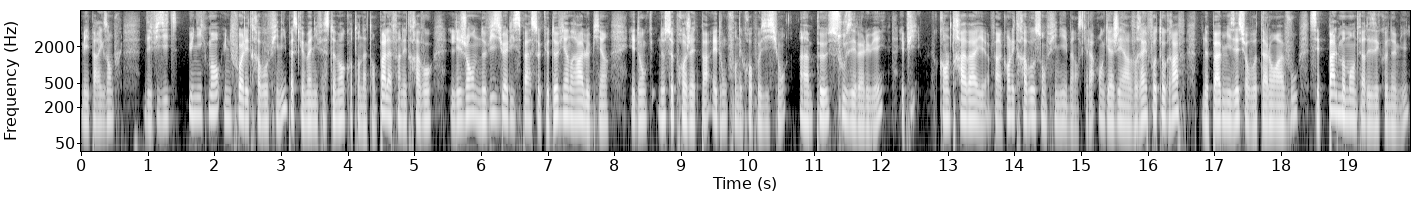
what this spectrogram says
mais par exemple des visites uniquement une fois les travaux finis, parce que manifestement, quand on n'attend pas la fin des travaux, les gens ne visualisent pas ce que deviendra le bien, et donc ne se projettent pas, et donc font des propositions un peu sous-évaluées. Et puis, quand les travaux sont finis, ben dans ce cas-là, engagez un vrai photographe, ne pas miser sur vos talents à vous, c'est pas le moment de faire des économies.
